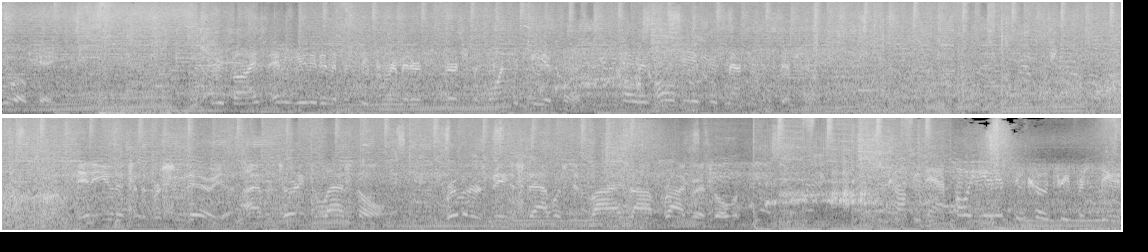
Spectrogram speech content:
relocate. To advise any unit in the pursuit perimeter to search for wanted vehicle. Call in all vehicles matching description. Any units in the pursuit area, I am returning to last known. Perimeter is being established. Advise on progress, over. Copy that. All units in code 3 pursuit.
